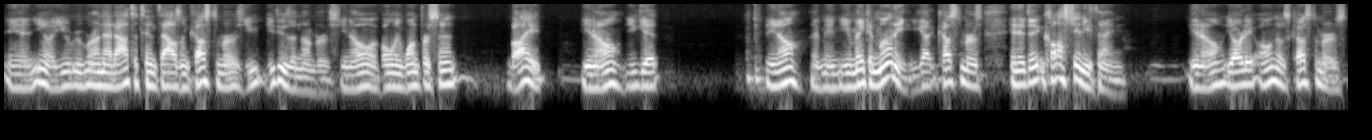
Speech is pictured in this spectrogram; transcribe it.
And, you know, you run that out to 10,000 customers, you, you do the numbers, you know, if only 1% buy it, You know, you get, you know, I mean, you're making money. You got customers, and it didn't cost you anything. You know, you already own those customers,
